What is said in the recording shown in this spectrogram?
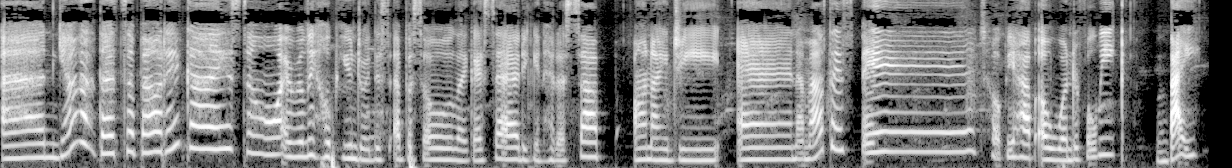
And yeah, that's about it, guys. So, I really hope you enjoyed this episode. Like I said, you can hit us up on IG and I'm out this bitch. Hope you have a wonderful week. Bye.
